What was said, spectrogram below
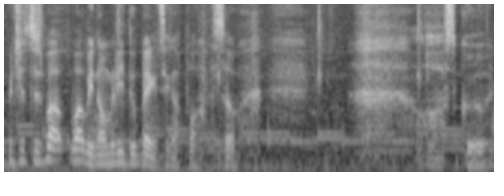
Which is what, what we normally do back in Singapore. So, oh, it's good.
